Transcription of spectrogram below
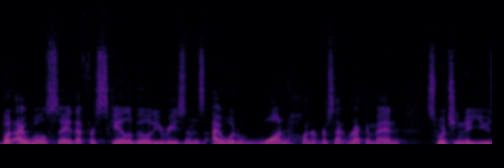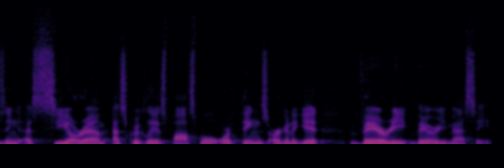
But I will say that for scalability reasons, I would 100% recommend switching to using a CRM as quickly as possible, or things are going to get very, very messy.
